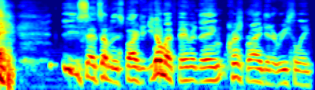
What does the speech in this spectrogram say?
you said something that sparked it. You know my favorite thing? Kris Bryant did it recently.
